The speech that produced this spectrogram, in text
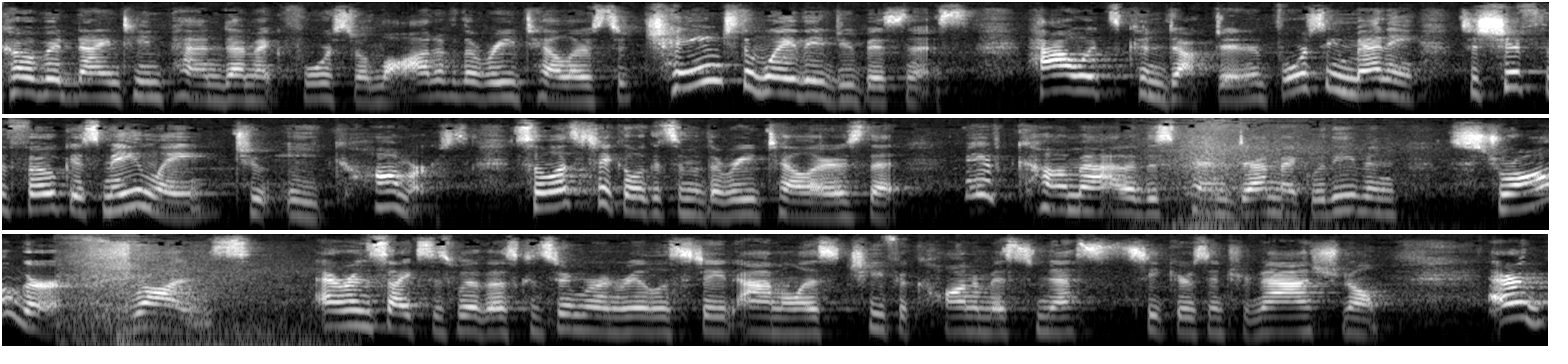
COVID 19 pandemic forced a lot of the retailers to change the way they do business, how it's conducted, and forcing many to shift the focus mainly to e commerce. So let's take a look at some of the retailers that may have come out of this pandemic with even stronger runs. Erin Sykes is with us, consumer and real estate analyst, chief economist, Nest Seekers International. Erin,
